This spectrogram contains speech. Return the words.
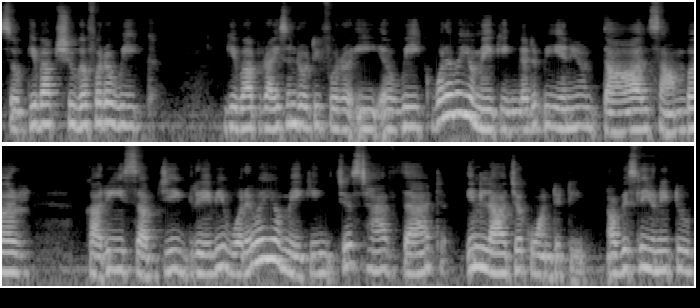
so give up sugar for a week. Give up rice and roti for a, a week. Whatever you're making, let it be you know dal, sambar, curry, sabji, gravy, whatever you're making. Just have that in larger quantity. Obviously, you need to,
